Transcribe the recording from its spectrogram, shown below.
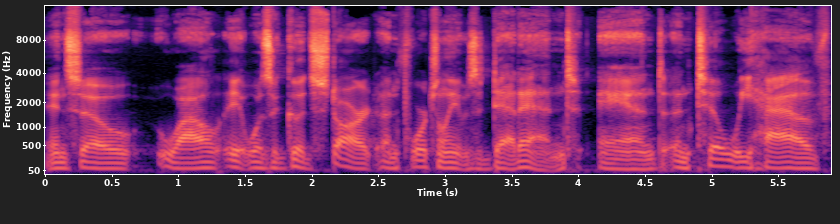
And so while it was a good start, unfortunately it was a dead end. And until we have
